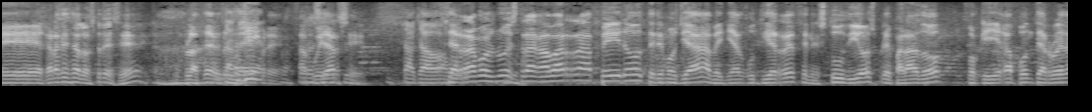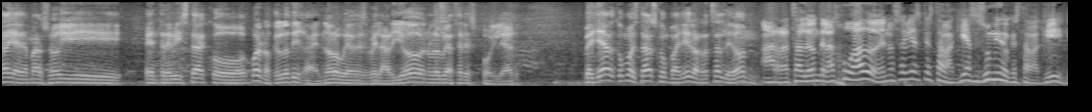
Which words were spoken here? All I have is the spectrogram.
Eh, gracias a los tres, ¿eh? Un placer, Un placer. siempre. A cuidarse. Chao, chao. Cerramos nuestra gabarra, pero tenemos ya a Beñat Gutiérrez en estudios, preparado, porque llega Ponte a Rueda y además hoy entrevista con. Bueno, que lo diga él, no lo voy a desvelar yo, no le voy a hacer spoiler. Beñat, ¿cómo estás, compañero? Racha León. A Racha León te la has jugado, ¿eh? No sabías que estaba aquí, has asumido que estaba aquí.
